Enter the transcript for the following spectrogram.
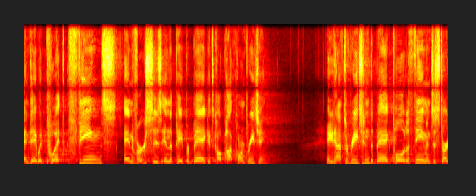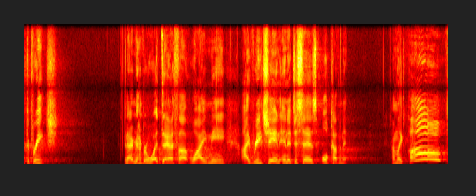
and they would put themes and verses in the paper bag. It's called popcorn preaching. And you'd have to reach into the bag, pull out a theme, and just start to preach. And I remember one day I thought, why me? I reach in and it just says Old Covenant. I'm like, oh.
